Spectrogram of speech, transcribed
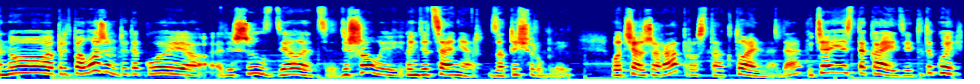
Но, предположим, ты такой э, решил сделать дешевый кондиционер за тысячу рублей. Вот сейчас жара просто актуальная, да? У тебя есть такая идея, ты такой,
